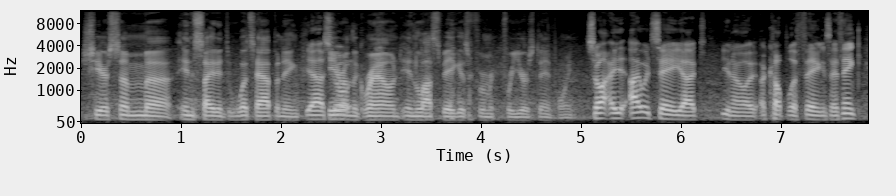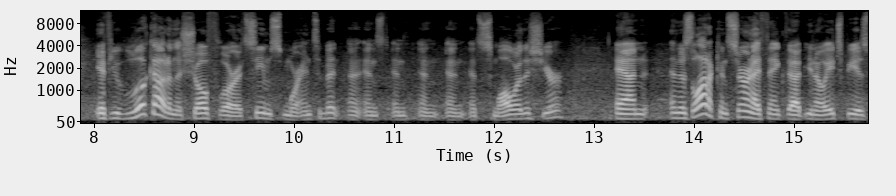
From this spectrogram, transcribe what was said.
Share some uh, insight into what's happening Yeah, here so- on the ground in Las Vegas from for your standpoint. So I, I would say, uh, you know, a, couple of things. I think if you look out on the show floor, it seems more intimate and, and, and, and, and it's smaller this year. And, and there's a lot of concern, I think, that, you know, HP is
